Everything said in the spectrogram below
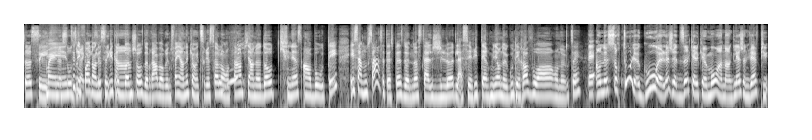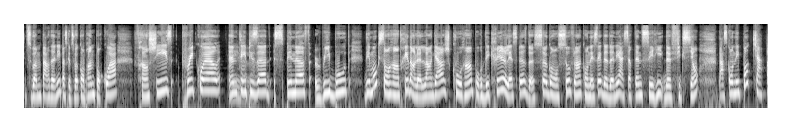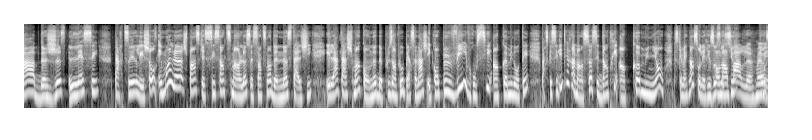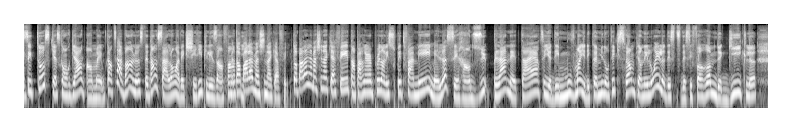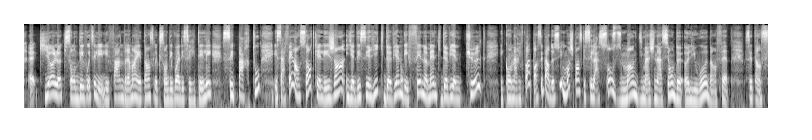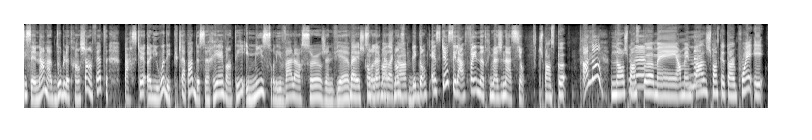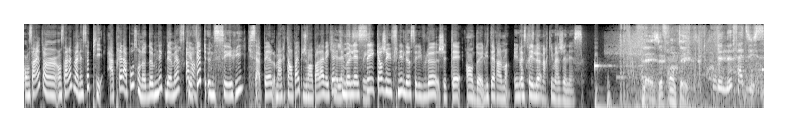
ça, c'est mais, le saut Des fois, dans les séries, toute bonne chose devrait avoir une fin. Il y en a qui ont étiré ça longtemps, puis il y en a d'autres qui finissent en beauté. Et ça nous sert, cette espèce de nostalgie-là de la série terminée. On a le goût des revoir. On a, ben, on a surtout le goût, euh, là, je vais te dire quelques mots en anglais, Geneviève, puis tu vas me pardonner parce que tu vas comprendre pourquoi. Franchise, prequel, anti-épisode, spin-off, reboot, des mots qui sont rentrés dans le langage courant pour décrire l'espèce de second souffle hein, qu'on essaie de donner à certaines séries de fiction parce qu'on n'est pas capable de juste laisser partir les choses. Et moi, là, je pense que ces sentiments-là, ce sentiment de nostalgie et l'attachement qu'on a de plus en plus aux personnages et qu'on peut vivre aussi en communauté, parce que c'est littéralement ça, c'est d'entrer en communion. Parce que maintenant, sur les réseaux on sociaux, en parle, on sait tous qu'est-ce qu'on regarde en même temps. Tu sais, avant, là, c'était dans le salon avec Chérie puis les enfants. Mais t'en parlais à la machine à café. T'en parlais à la machine à café, t'en parlais un peu dans les soupers de famille, mais là, c'est rendu planétaire. Tu sais, il y a des mouvements, il y a des communautés qui se forment, puis on est loin là, de, ces forums de geeks là, euh, qu'il y a, là, qui sont dévoués, tu sais, les, les, fans vraiment intenses là, qui sont dévoués à des séries télé. C'est partout. Et ça fait en sorte que les gens, il y a des séries qui deviennent des phénomènes, qui deviennent cultes et qu'on n'arrive pas à passer par-dessus. Moi, je pense que c'est la source du manque d'imagination de Hollywood, en fait. Ces temps-ci, c'est une arme à double tranchant, en fait, parce que Hollywood est plus capable de se réinventer et mise sur les valeurs sûres, Geneviève, ben, je sur l'attachement du public. Donc, est-ce que c'est la fin de notre imagination? Je pense pas. Ah non! Non, je pense pas, mais en même temps, je pense que tu as un point. Et on s'arrête on s'arrête, Vanessa, puis après la pause, on a Dominique Demers qui a ah. fait une série qui s'appelle Marie Tempête, puis je vais en parler avec elle, qui me laissait, quand j'ai eu fini de lire ce livre-là, j'étais en deuil, littéralement. Une autre qui a marqué ma jeunesse. Les effrontés. De 9 à 10.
